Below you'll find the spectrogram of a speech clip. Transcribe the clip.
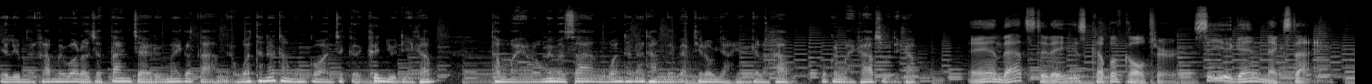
อย่าลืมนะครับไม่ว่าเราจะตั้งใจหรือไม่ก็ตามเนี่ยวัฒนธรรมองค์กรจะเกิดขึ้นอยู่ดีครับทำไมเราไม่มาสร้างวัฒนธรรมในแบบที่เราอยากเห็นกันล่ะครับพบกันใหม่ครับสวัสดีครับ And that's today's Cup of Culture. See you again next time.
